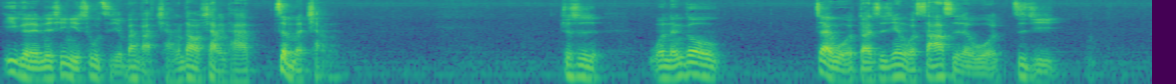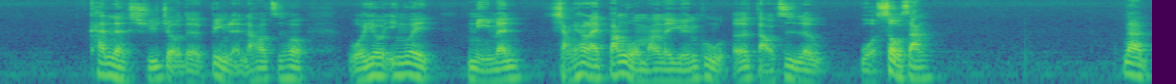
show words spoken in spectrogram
一个人的心理素质有办法强到像他这么强，就是我能够。在我短时间，我杀死了我自己看了许久的病人，然后之后我又因为你们想要来帮我忙的缘故，而导致了我受伤。那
